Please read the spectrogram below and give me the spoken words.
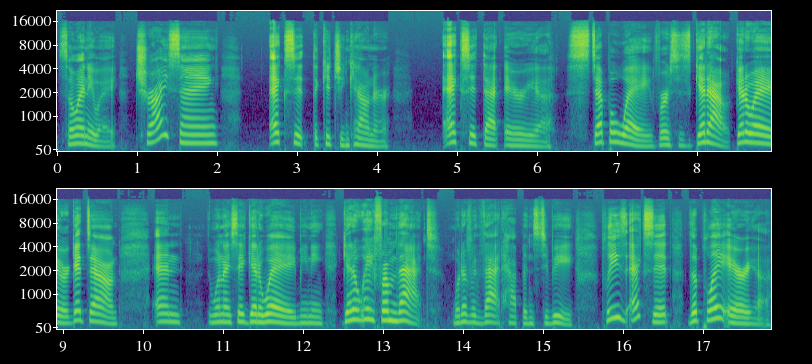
So, anyway, try saying, exit the kitchen counter, exit that area, step away versus get out, get away, or get down. And when I say get away, meaning get away from that, whatever that happens to be, please exit the play area.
